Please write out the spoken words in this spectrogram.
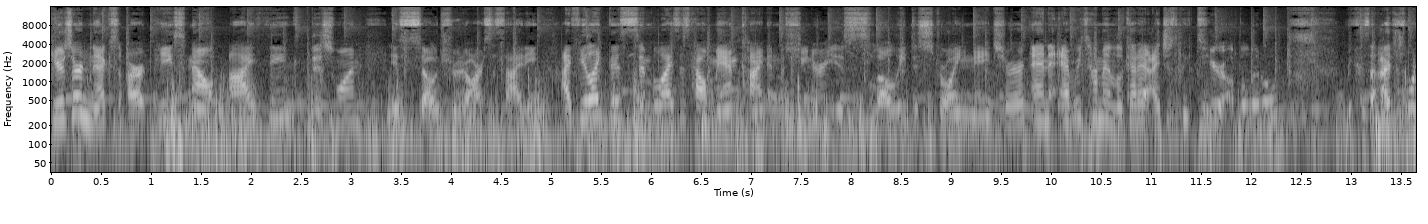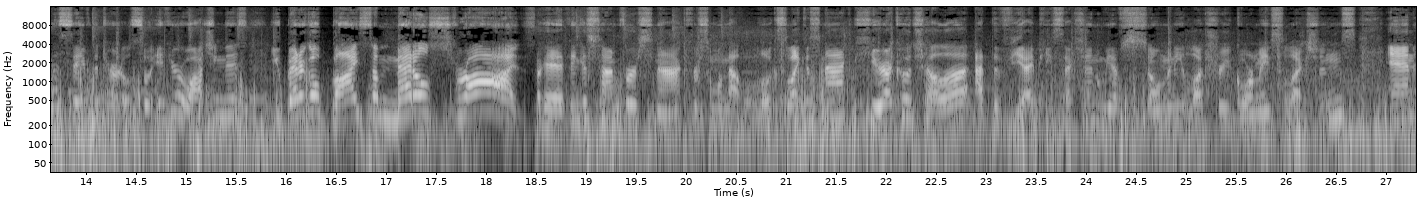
Here's our next art piece. Now, I think this one is so true to our society. I feel like this symbolizes how mankind and machinery is slowly destroying nature. And every time I look at it, I just like tear up a little because I just want to save the turtles. So if you're watching this, you better go buy some metal straws. Okay, I think it's time for a snack for someone that looks like a snack. Here at Coachella, at the VIP section, we have so many luxury gourmet selections and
